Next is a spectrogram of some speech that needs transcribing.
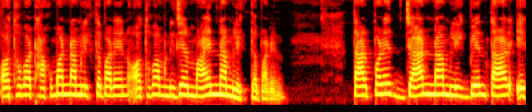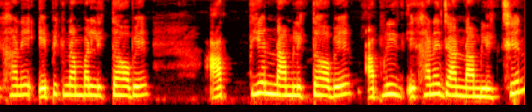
অথবা ঠাকুমার নাম লিখতে পারেন, অথবা নিজের মায়ের নাম লিখতে পারেন। তারপরে যার নাম লিখবেন, তার এখানে এপিক নাম্বার লিখতে হবে, আত্মীয়ের নাম লিখতে হবে। আপনি এখানে যার নাম লিখছেন,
